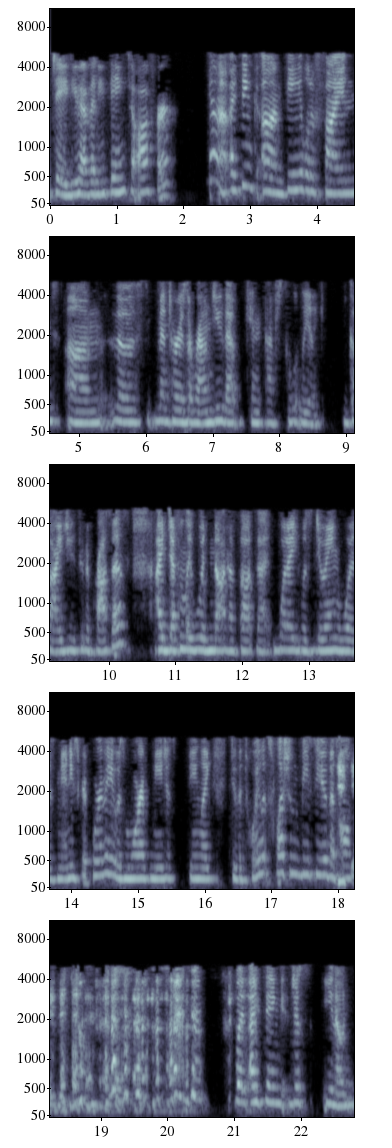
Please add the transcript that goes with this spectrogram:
Jay, do you have anything to offer? Yeah, I think um, being able to find um, those mentors around you that can absolutely like guide you through the process. I definitely would not have thought that what I was doing was manuscript worthy. It was more of me just being like, do the toilets flush in the BCU? That's all. but I think just you know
